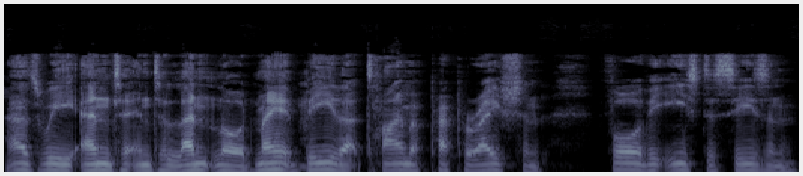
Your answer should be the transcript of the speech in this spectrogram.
as we enter into Lent, Lord. May it be that time of preparation for the Easter season.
